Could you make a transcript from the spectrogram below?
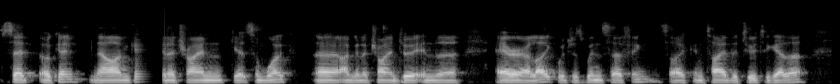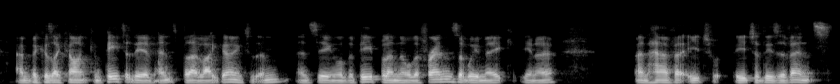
said okay now i'm going to try and get some work. Uh, i'm going to try and do it in the area i like which is windsurfing so i can tie the two together. And because i can't compete at the events but i like going to them and seeing all the people and all the friends that we make you know and have at each each of these events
